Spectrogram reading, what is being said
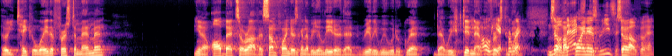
or you take away the First Amendment, you know, all bets are off. At some point, there's going to be a leader that really we would regret that we didn't have. Oh the first yeah, correct. So no, my point is, reason. so- oh, go ahead.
